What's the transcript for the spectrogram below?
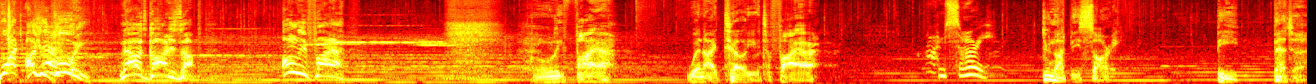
What are you doing? Now his guard is up. Only fire. Only fire. When I tell you to fire. I'm sorry. Do not be sorry. Be better.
